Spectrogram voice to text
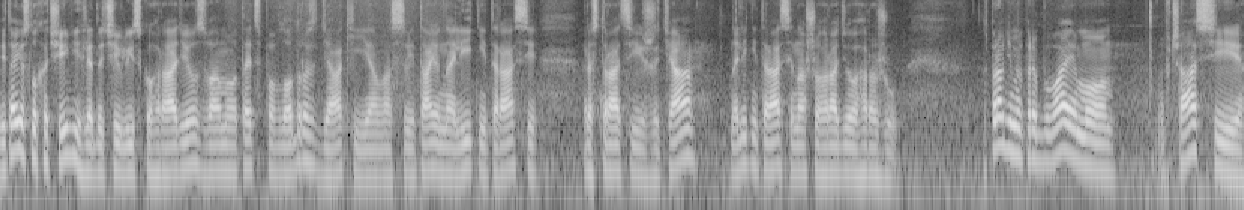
Вітаю слухачів і глядачів Львівського радіо. З вами отець Павло Дроздяк. і Я вас вітаю на літній терасі ресторації життя, на літній терасі нашого радіогаражу. Насправді ми перебуваємо в часі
